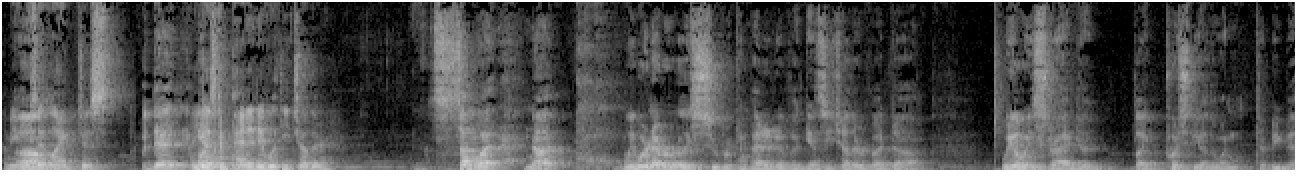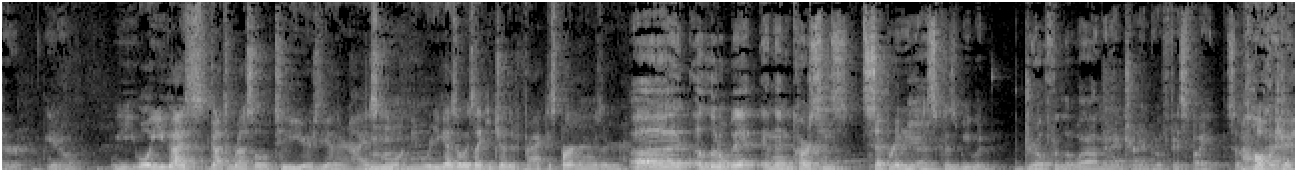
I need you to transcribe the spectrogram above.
I mean, was Um, it like just Dad, are you guys competitive with each other? Somewhat. Not. We were never really super competitive against each other, but uh, we always strive to like push the other one to be better. You know. Well, you guys got to wrestle two years together in high school. Mhm. I mean, were you guys always like each other's practice partners, or Uh, a little bit, and then Carson's separated us because we would drill for a little while, and then it turned into a fist fight. So Oh, okay.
